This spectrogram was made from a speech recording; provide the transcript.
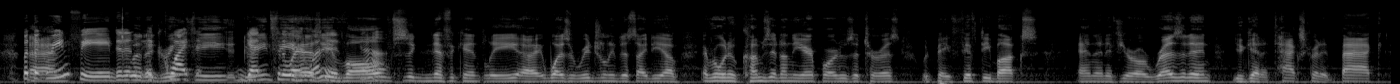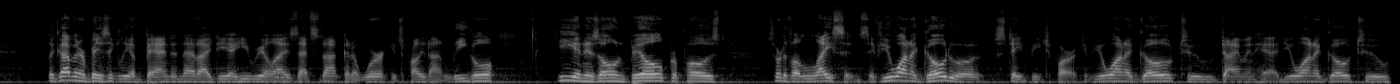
but the green fee didn't the green quite fee, get green to fee where has it evolved yeah. significantly. Uh, it was originally this idea of everyone who comes in on the airport who's a tourist would pay 50 bucks, and then if you're a resident, you get a tax credit back. The governor basically abandoned that idea. He realized that's not going to work. It's probably not legal he in his own bill proposed sort of a license. If you want to go to a state beach park, if you want to go to Diamond Head, you want to go to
